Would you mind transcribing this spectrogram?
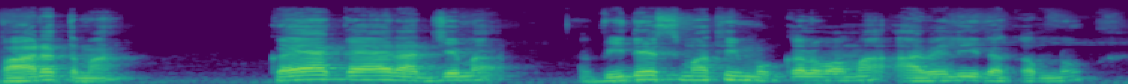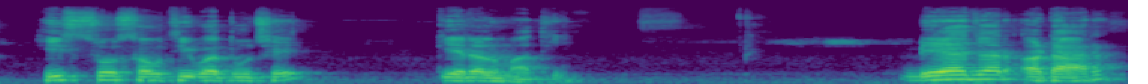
ભારતમાં કયા કયા રાજ્યમાં વિદેશમાંથી મોકલવામાં આવેલી રકમનો હિસ્સો સૌથી વધુ છે? કેરળમાંથી. બે હજાર અઢાર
